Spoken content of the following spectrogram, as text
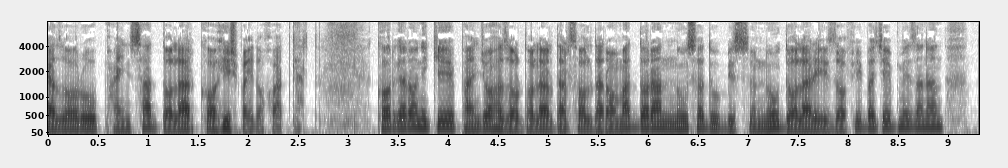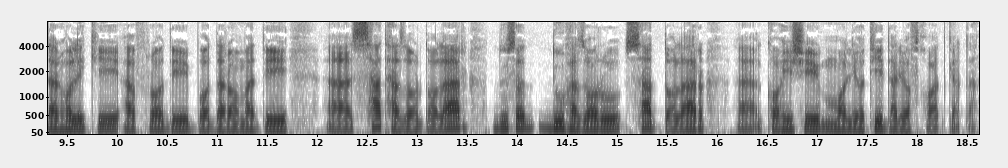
1500 دلار کاهش پیدا خواهد کرد. کارگرانی که 50 هزار دلار در سال درآمد دارند 929 دلار اضافی به جیب می‌زنند در حالی که افراد با درآمد 100 هزار دلار 2100 دلار کاهش مالیاتی دریافت خواهد کردند.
